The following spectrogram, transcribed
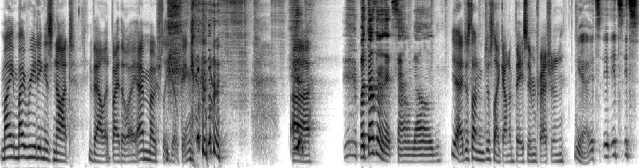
my my reading is not valid, by the way. I'm mostly joking. uh, But doesn't it sound valid? Yeah, just on just like on a base impression. Yeah, it's it, it's it's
